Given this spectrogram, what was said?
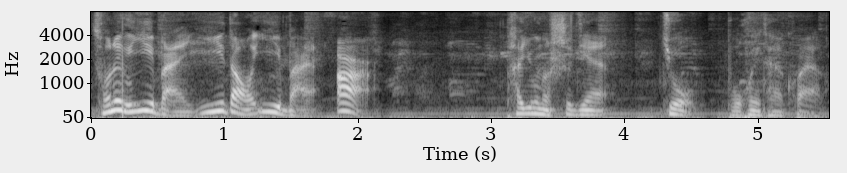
从这个一百一到一百二，他用的时间就不会太快了。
